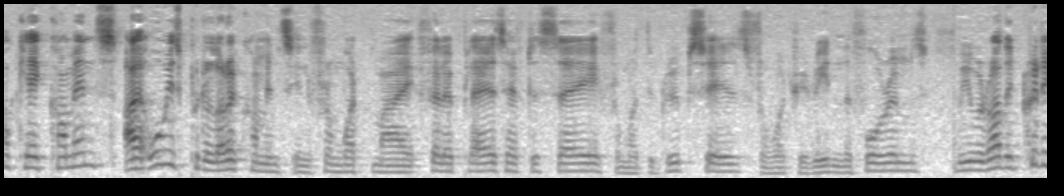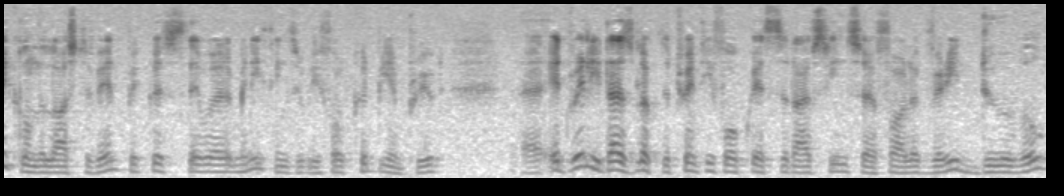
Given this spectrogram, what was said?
Okay, comments. I always put a lot of comments in from what my fellow players have to say, from what the group says, from what we read in the forums. We were rather critical in the last event because there were many things that we thought could be improved. Uh, it really does look, the 24 quests that I've seen so far look very doable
